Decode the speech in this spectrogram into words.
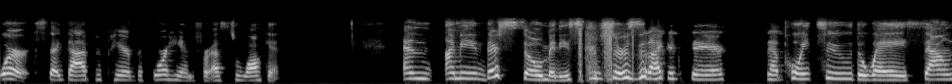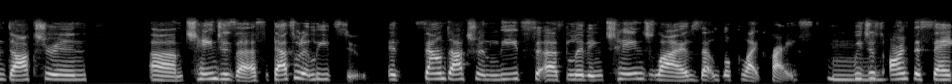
works that God prepared beforehand for us to walk in. And I mean, there's so many scriptures that I could share that point to the way sound doctrine um, changes us. That's what it leads to. It, sound doctrine leads to us living changed lives that look like Christ. Mm. We just aren't the same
